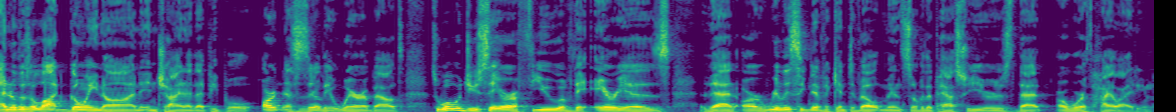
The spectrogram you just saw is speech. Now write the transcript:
I know there's a lot going on in China that people aren't necessarily aware about. So, what would you say are a few of the areas that are really significant developments over the past few years that are worth highlighting?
